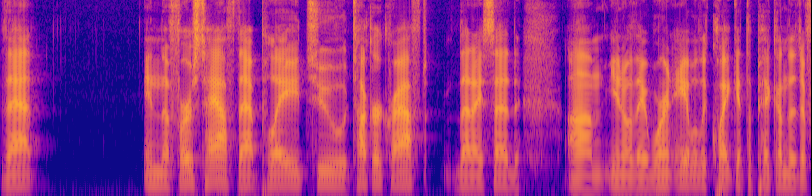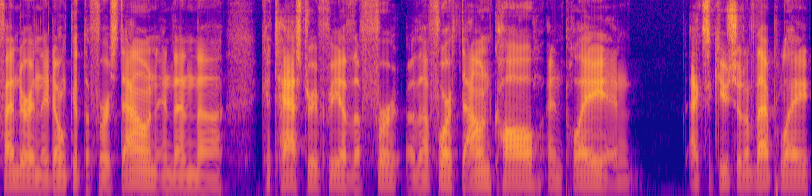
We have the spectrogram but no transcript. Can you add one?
that. In the first half, that play to Tucker Kraft that I said um, you know, they weren't able to quite get the pick on the defender and they don't get the first down. And then the catastrophe of the, fir- the fourth down call and play and execution of that play,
